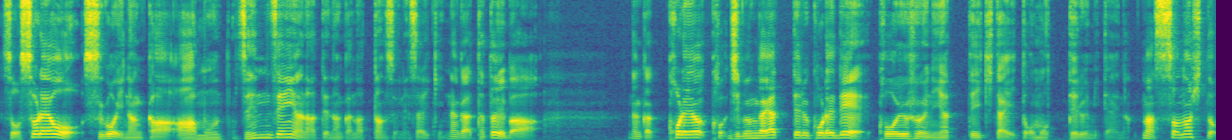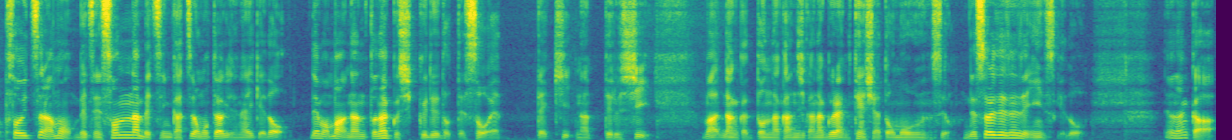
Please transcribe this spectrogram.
そうそれをすごいなんかああもう全然やなってなんかなったんですよね最近。なんか例えばなんかこれをこ自分がやってるこれでこういう風にやっていきたいと思ってるみたいな。まあその人そいつらも別にそんな別にガッツリ思ってるわけじゃないけどでもまあなんとなくシックデュードってそうやってきなってるしまあなんかどんな感じかなぐらいのテンションやと思うんですよ。でそれで全然いいんですけど。でもなんか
